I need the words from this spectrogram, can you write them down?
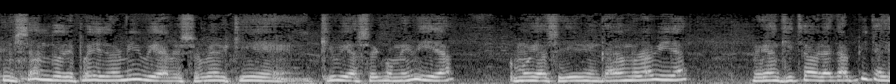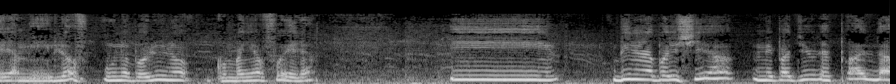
pensando, después de dormir voy a resolver qué, qué voy a hacer con mi vida, cómo voy a seguir encarando la vida. Me habían quitado la carpita, que era mi loft, uno por uno, con baño afuera. Y vino la policía, me pateó la espalda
